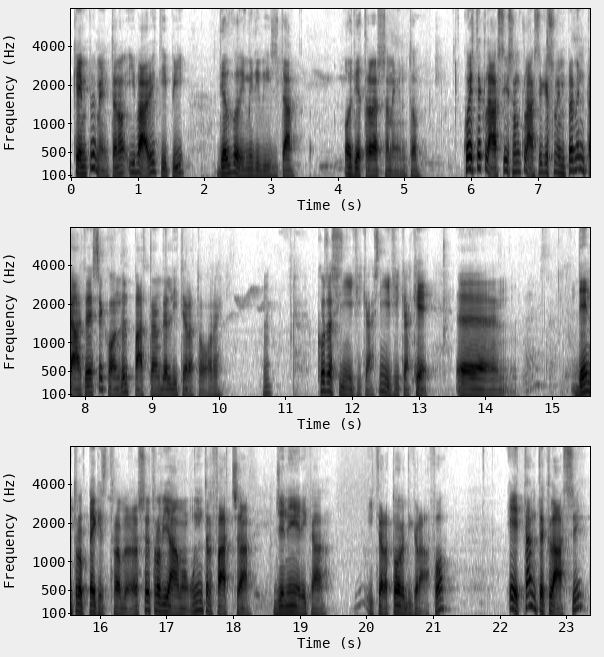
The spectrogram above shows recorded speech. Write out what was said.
che implementano i vari tipi di algoritmi di visita o di attraversamento. Queste classi sono classi che sono implementate secondo il pattern dell'iteratore. Mm? Cosa significa? Significa che eh, dentro il package traverse troviamo un'interfaccia generica iteratore di grafo e tante classi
